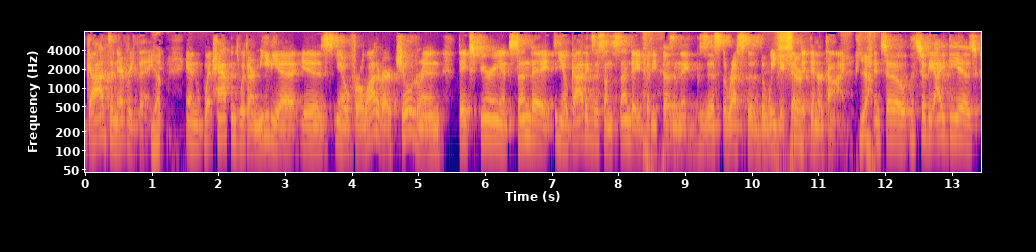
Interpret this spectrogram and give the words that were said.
God's in everything. Yep. And what happens with our media is, you know, for a lot of our children, they experience Sunday, you know, God exists on Sunday, but he doesn't exist the rest of the week except Sure. at dinner time. Yeah. And so so the idea is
